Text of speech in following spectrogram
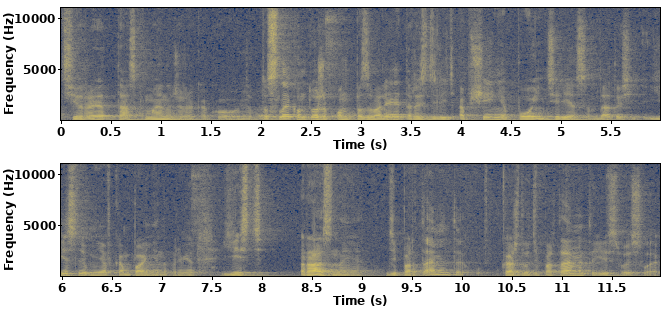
тире таск менеджера какого-то. То Slack он тоже он позволяет разделить общение по интересам. Да? То есть если у меня в компании, например, есть разные департаменты, у каждого департамента есть свой Slack.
